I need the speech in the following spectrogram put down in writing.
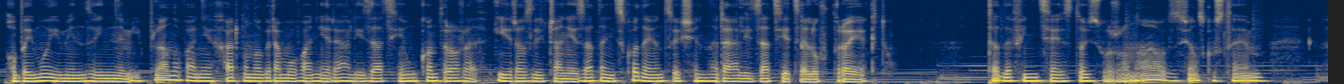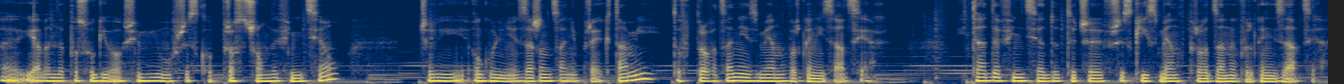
Obejmuje m.in. planowanie, harmonogramowanie, realizację, kontrolę i rozliczanie zadań składających się na realizację celów projektu. Ta definicja jest dość złożona, w związku z tym ja będę posługiwał się mimo wszystko prostszą definicją, czyli ogólnie zarządzanie projektami to wprowadzanie zmian w organizacjach. I ta definicja dotyczy wszystkich zmian wprowadzanych w organizacjach.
